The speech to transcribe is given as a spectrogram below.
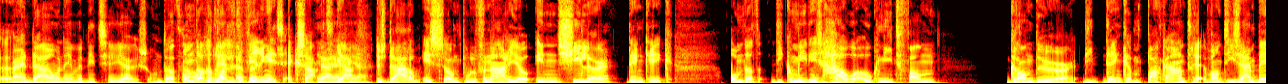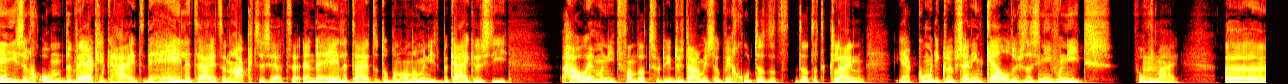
Maar en daarom nemen we het niet serieus. Omdat, we omdat het relativering hebben. is, exact. Ja, Ja, ja, ja. Dus daarom is zo'n Poelevenario in Schiller, denk ik. Omdat die comedians houden ook niet van grandeur. Die denken een pak aantrekken. Want die zijn bezig om de werkelijkheid de hele tijd een hak te zetten. En de hele tijd het op een andere manier te bekijken. Dus die houden helemaal niet van dat soort dingen. Dus daarom is het ook weer goed dat het, dat het klein... Ja, comedyclubs zijn in kelders. Dat is niet voor niets, volgens Hmm. mij. Eh,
